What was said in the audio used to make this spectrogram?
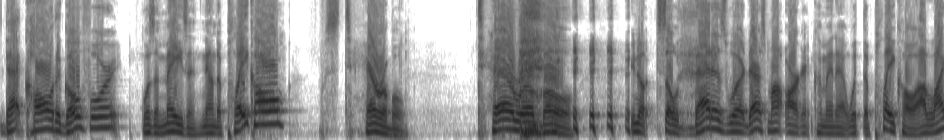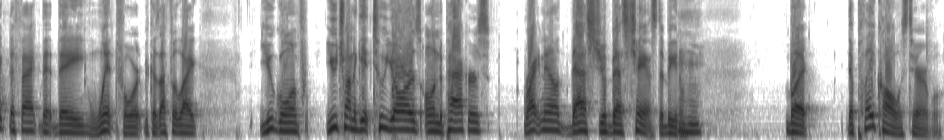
that call to go for it was amazing. Now the play call was terrible. Terrible. you know, so that is what that's my argument coming at with the play call. I like the fact that they went for it because I feel like you going for, you trying to get 2 yards on the Packers right now, that's your best chance to beat them. But the play call was terrible.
